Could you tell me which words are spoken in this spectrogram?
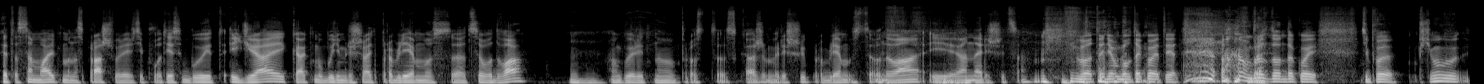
это сам Альтмана спрашивали, типа, вот если будет AGI, как мы будем решать проблему с CO2, э, Угу. Он говорит, ну, просто скажем, реши проблему с СО2, и она решится. Вот, у него был такой ответ. Просто он такой, типа, почему вы...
